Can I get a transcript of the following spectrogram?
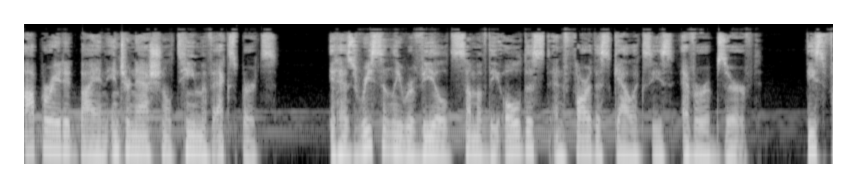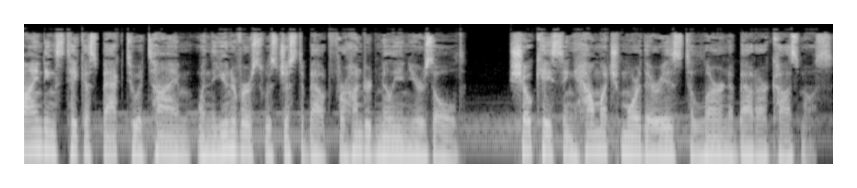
Operated by an international team of experts, it has recently revealed some of the oldest and farthest galaxies ever observed. These findings take us back to a time when the universe was just about 400 million years old, showcasing how much more there is to learn about our cosmos.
